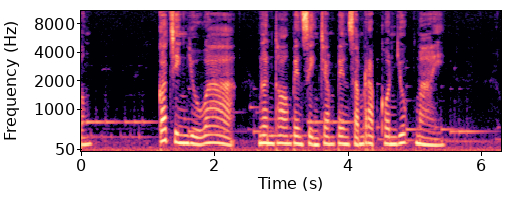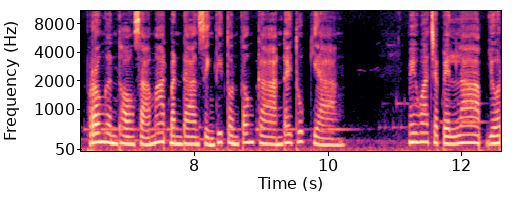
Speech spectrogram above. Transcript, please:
ง ก็จริงอยู่ว่า เงินทองเป็นสิ่งจำเป็นสำหรับคนยุคใหม่ เพราะเงินทองสามารถบันดาลสิ่งที่ตนต้องการได้ทุกอย่าง ไม่ว่าจะเป็นลาบยศ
